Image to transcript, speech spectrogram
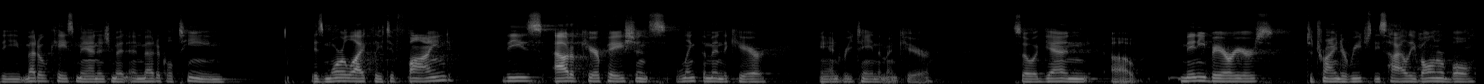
the medical case management and medical team is more likely to find these out of care patients, link them into care, and retain them in care. So again, uh, many barriers to trying to reach these highly vulnerable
